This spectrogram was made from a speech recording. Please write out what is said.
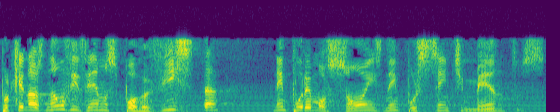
porque nós não vivemos por vista, nem por emoções, nem por sentimentos.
